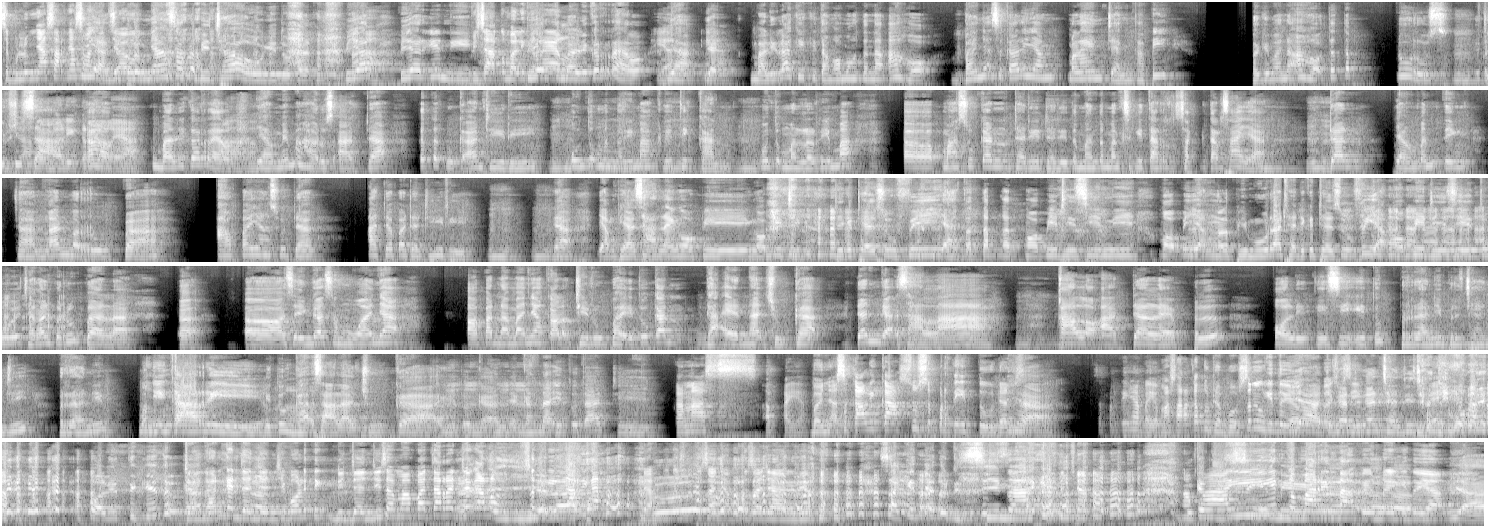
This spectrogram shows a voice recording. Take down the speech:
Sebelum nyasarnya semakin iya jauh. sebelum nyasar lebih jauh gitu kan. Biar biar ini bisa kembali ke biar rel. kembali ke rel. Iya, ya ya iya. kembali lagi kita ngomong tentang Ahok. Banyak sekali yang melenceng tapi bagaimana Ahok tetap lurus. Hmm, itu bisa. kembali ke rel Ah, ya. kembali ke rel. Ah. ya memang harus ada keterbukaan diri Mhm, untuk menerima kritikan untuk menerima eh, masukan dari dari teman-teman sekitar sekitar saya. Dan yang penting jangan merubah apa yang sudah ada pada diri. Mhm, mhm. ya yang biasa naik ngopi ngopi di di kedai sufi ya tetap ngopi di sini. Ngopi yang lebih murah dari kedai sufi ya ngopi di situ. Jangan berubah lah. Eh, eh, sehingga semuanya apa namanya kalau dirubah itu kan nggak enak juga. Dan nggak salah. Kalau ada label politisi itu berani berjanji berani mengingkari. Itu nggak salah juga gitu kan. Ya karena itu tadi. Karena apa ya banyak sekali kasus seperti itu dan Iya. Sepertinya apa ya masyarakat udah bosen gitu ya ya Mbak dengan dengan janji-janji politik politik itu kan jangan kan janji-janji politik dijanji sama pacar aja Eh, kalau iyalah. sering kali kan Uh. putus saja putus saja gitu. sakitnya tuh di sini Sakitnya. Bukan di sini. kemarin tak pilih gitu ya Iya, Eh, iya.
